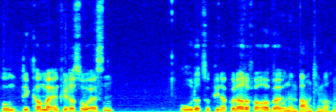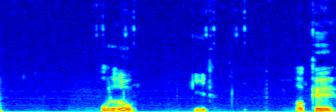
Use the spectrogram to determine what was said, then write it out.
Und die kann man entweder so essen oder zu Pina Colada verarbeiten Oder ein Bounty machen. oder so. Geht. Okay,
